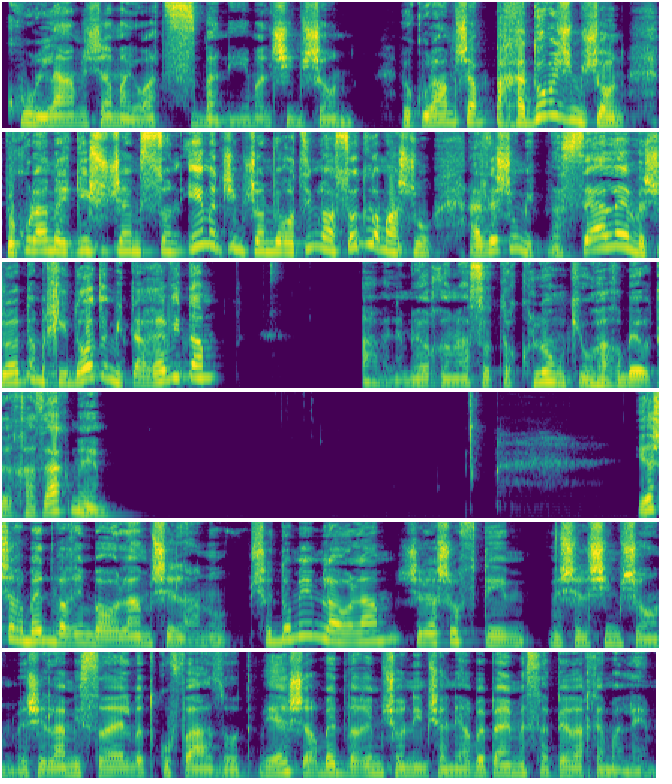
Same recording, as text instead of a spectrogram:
כולם שם היו עצבניים על שמשון, וכולם שם פחדו משמשון, וכולם הרגישו שהם שונאים את שמשון ורוצים לעשות לו משהו, על זה שהוא מתנשא עליהם ושואל אותם חידות ומתערב איתם. אבל הם לא יכולים לעשות לו כלום כי הוא הרבה יותר חזק מהם. יש הרבה דברים בעולם שלנו שדומים לעולם של השופטים ושל שמשון ושל עם ישראל בתקופה הזאת, ויש הרבה דברים שונים שאני הרבה פעמים מספר לכם עליהם.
